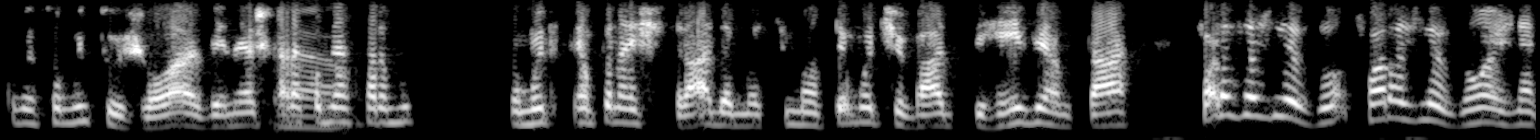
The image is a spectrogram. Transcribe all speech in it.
começou muito jovem, né? Os caras É. começaram muito, muito tempo na estrada, mas se manter motivado, se reinventar. Fora as lesões, fora as lesões, né?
